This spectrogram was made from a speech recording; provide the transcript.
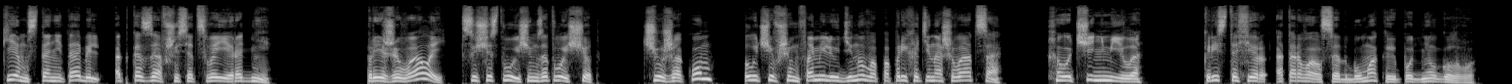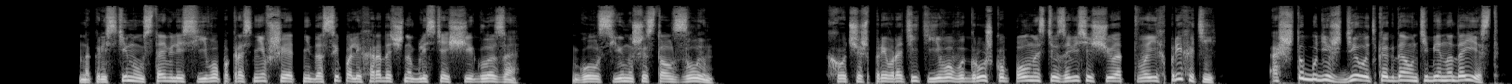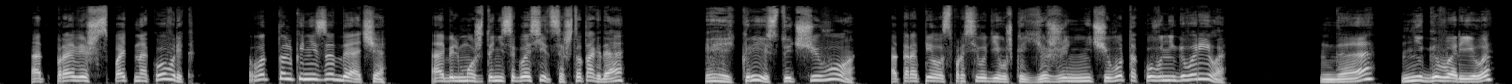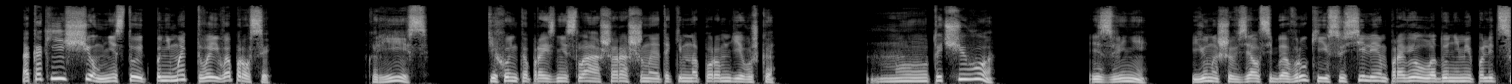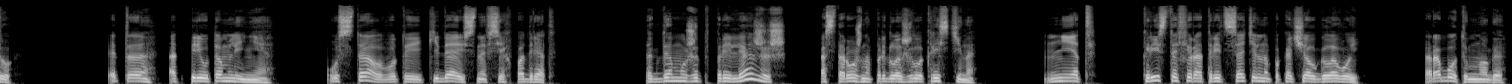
Кем станет Абель, отказавшись от своей родни? Приживалой, существующим за твой счет? Чужаком, получившим фамилию Динова по прихоти нашего отца? Очень мило. Кристофер оторвался от бумаг и поднял голову. На Кристину уставились его покрасневшие от недосыпа лихорадочно блестящие глаза. Голос юноши стал злым. Хочешь превратить его в игрушку, полностью зависящую от твоих прихотей? А что будешь делать, когда он тебе надоест? Отправишь спать на коврик? Вот только не задача. Абель может и не согласиться, что тогда? «Эй, Крис, ты чего?» — оторопела спросила девушка. «Я же ничего такого не говорила». «Да? Не говорила? А как еще мне стоит понимать твои вопросы?» «Крис», — тихонько произнесла ошарашенная таким напором девушка, — «Ну, ты чего?» «Извини». Юноша взял себя в руки и с усилием провел ладонями по лицу. «Это от переутомления. Устал, вот и кидаюсь на всех подряд». «Тогда, может, приляжешь?» — осторожно предложила Кристина. «Нет». Кристофер отрицательно покачал головой. «Работы много».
